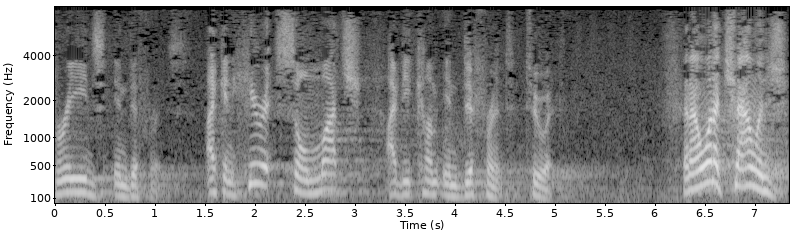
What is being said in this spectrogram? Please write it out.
breeds indifference. I can hear it so much, I become indifferent to it. And I want to challenge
